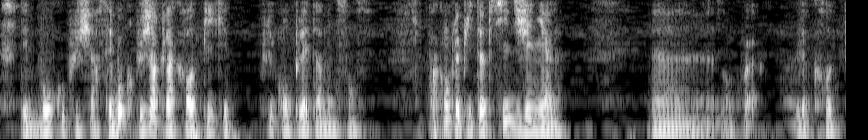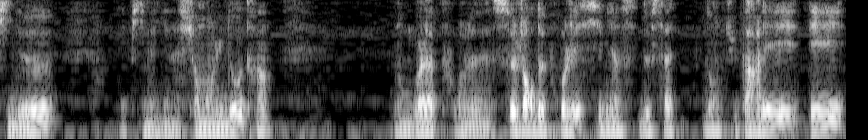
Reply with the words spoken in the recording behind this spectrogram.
c'était beaucoup plus cher. C'était beaucoup plus cher que la CrowdPi, qui est plus complète à mon sens. Par contre, le Pitopside, génial. Euh, donc voilà, le CrowdPi 2. Et puis il y en a sûrement eu d'autres. Hein. Donc voilà pour ce genre de projet, si bien de ça dont tu parlais. Et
